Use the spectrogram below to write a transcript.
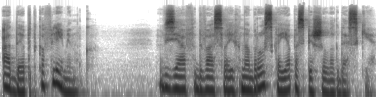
Адептка Флеминг. Взяв два своих наброска, я поспешила к доске.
